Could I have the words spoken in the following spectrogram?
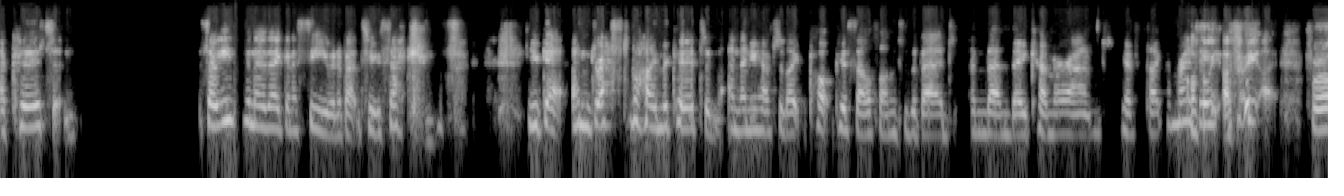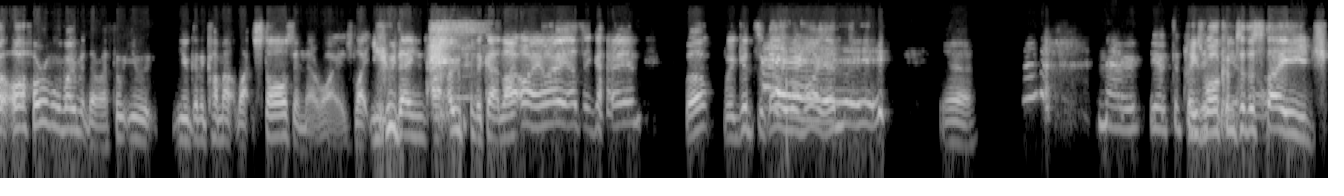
a curtain. So even though they're going to see you in about two seconds, you get undressed behind the curtain, and then you have to like pop yourself onto the bed, and then they come around. You have to like, I'm ready. I thought, I thought for a, a horrible moment there, I thought you were- you were going to come out like stars in their eyes. Like you then like, open the curtain, like, oi, oi, how's it going? Well, we're good to go on my end. Hey! Yeah. No, you have to. Please welcome to the stage,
